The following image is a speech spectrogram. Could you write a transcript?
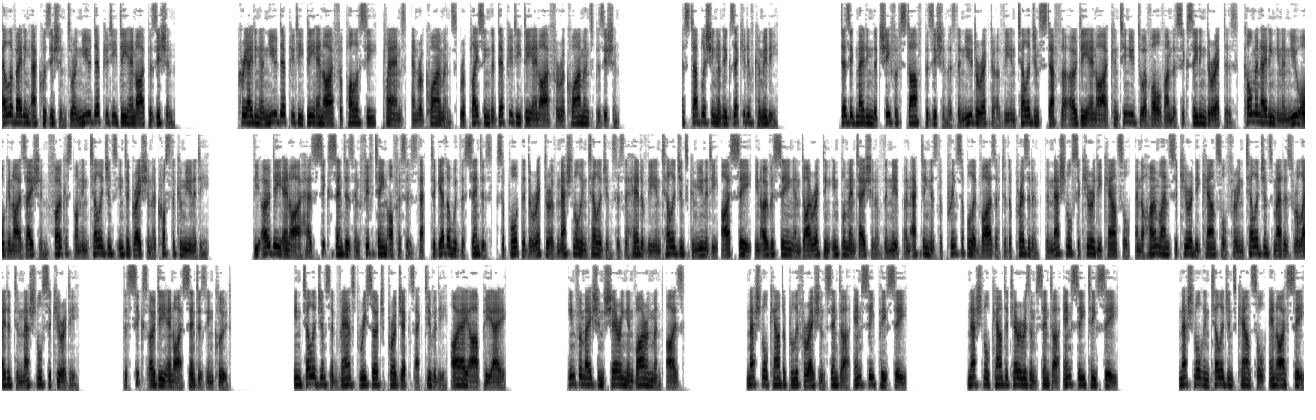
elevating acquisition to a new deputy DNI position, creating a new deputy DNI for policy, plans, and requirements, replacing the deputy DNI for requirements position, establishing an executive committee, designating the Chief of Staff position as the new Director of the Intelligence Staff. The ODNI continued to evolve under succeeding directors, culminating in a new organization focused on intelligence integration across the community. The ODNI has six centers and 15 offices that, together with the centers, support the Director of National Intelligence as the head of the intelligence community in overseeing and directing implementation of the NIP and acting as the principal advisor to the President, the National Security Council, and the Homeland Security Council for intelligence matters related to national security. The six ODNI centers include Intelligence Advanced Research Projects Activity IARPA Information Sharing Environment IS National Counterproliferation Center NCPC National Counterterrorism Center NCTC National Intelligence Council NIC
